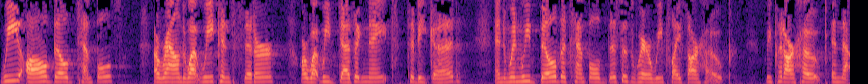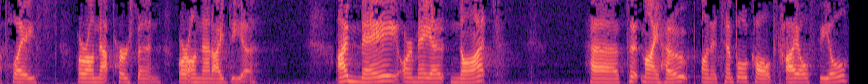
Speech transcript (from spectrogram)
We all build temples around what we consider or what we designate to be good. And when we build a temple, this is where we place our hope. We put our hope in that place or on that person or on that idea. I may or may not have put my hope on a temple called Kyle Field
